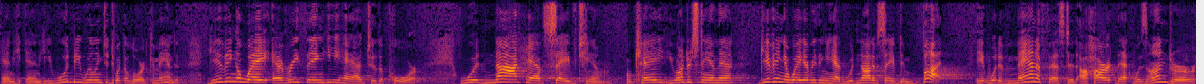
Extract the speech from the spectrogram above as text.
And, and he would be willing to do what the Lord commanded. Giving away everything he had to the poor would not have saved him. Okay? You understand that? Giving away everything he had would not have saved him. But it would have manifested a heart that was under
